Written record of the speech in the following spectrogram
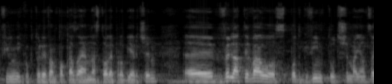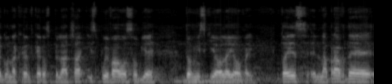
filmiku, który Wam pokazałem na stole probierczym, e, wylatywało spod gwintu trzymającego nakrętkę rozpylacza i spływało sobie do miski olejowej. To jest naprawdę e,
